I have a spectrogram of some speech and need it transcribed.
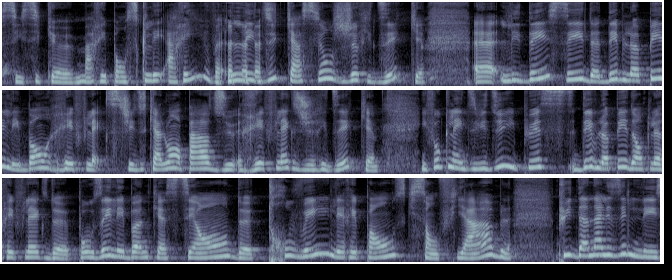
c'est ici que ma réponse clé arrive, l'éducation juridique. Euh, L'idée, c'est de développer les bons réflexes. Chez Ducalo, on parle du réflexe juridique. Il faut que l'individu puisse développer donc le réflexe de poser les bonnes questions, de trouver les réponses qui sont fiables, puis d'analyser les,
